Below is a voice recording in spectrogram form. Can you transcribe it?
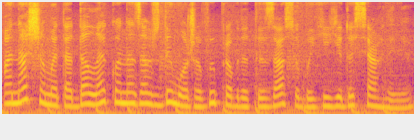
а наша мета далеко не завжди може виправдати засоби її досягнення.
